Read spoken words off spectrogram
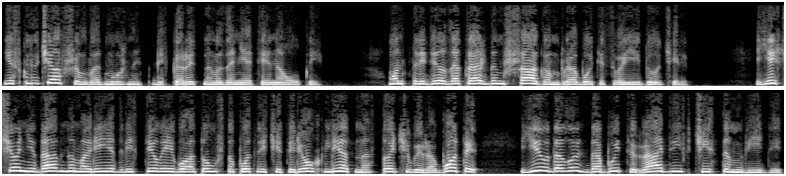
исключавшим возможность бескорыстного занятия наукой. Он следил за каждым шагом в работе своей дочери. Еще недавно Мария известила его о том, что после четырех лет настойчивой работы ей удалось добыть радий в чистом виде.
